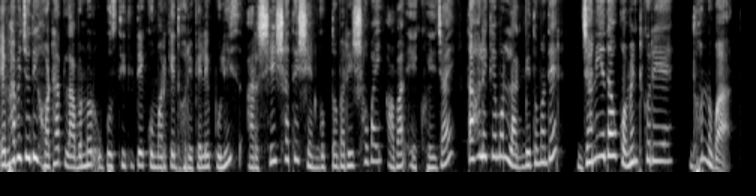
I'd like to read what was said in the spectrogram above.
এভাবে যদি হঠাৎ লাবণ্যর উপস্থিতিতে কুমারকে ধরে ফেলে পুলিশ আর সেই সাথে সেনগুপ্ত বাড়ির সবাই আবার এক হয়ে যায়, তাহলে কেমন লাগবে তোমাদের? জানিয়ে দাও কমেন্ট করে। ধন্যবাদ।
